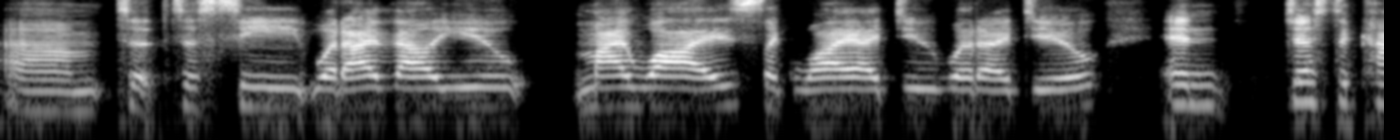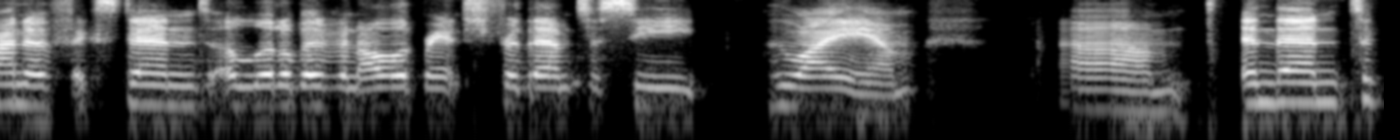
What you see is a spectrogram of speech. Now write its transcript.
um, to to see what I value, my whys, like why I do what I do, and just to kind of extend a little bit of an olive branch for them to see who I am. Um, and then to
